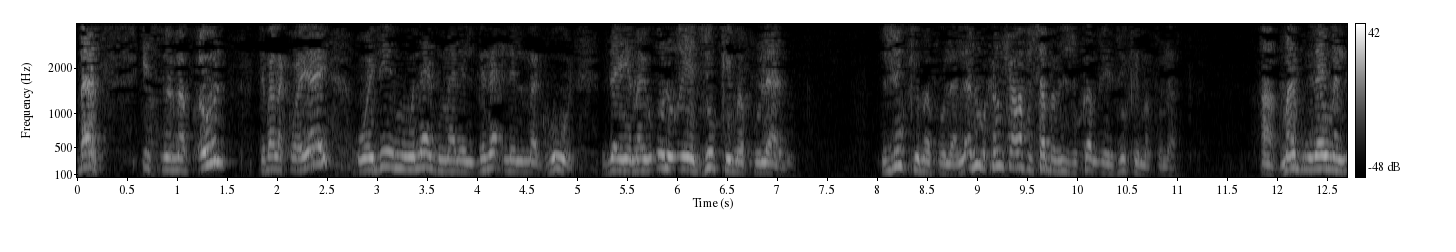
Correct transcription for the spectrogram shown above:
بس اسم مفعول بالك وياي؟ ودي ملازمة للبناء للمجهول زي ما يقولوا إيه زكم فلان. زكم فلان لانهم ما كانوش يعرفوا سبب الزكام إيه زكم فلان. آه مبني دايما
